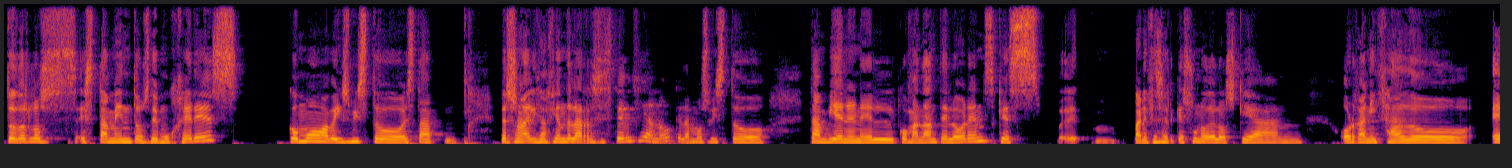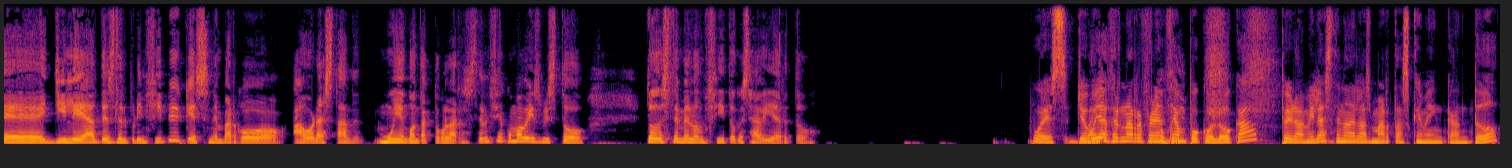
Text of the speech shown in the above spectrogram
todos los estamentos de mujeres? ¿Cómo habéis visto esta personalización de la resistencia, ¿no? que la hemos visto también en el comandante Lawrence, que es, eh, parece ser que es uno de los que han organizado eh, Gilead desde el principio y que sin embargo ahora está muy en contacto con la resistencia. ¿Cómo habéis visto todo este meloncito que se ha abierto? Pues yo ¿Vale? voy a hacer una referencia Hombre. un poco loca, pero a mí la escena de las Martas que me encantó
